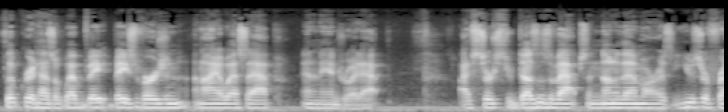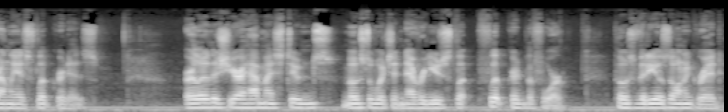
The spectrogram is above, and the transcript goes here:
Flipgrid has a web-based version, an iOS app, and an Android app. I've searched through dozens of apps and none of them are as user-friendly as Flipgrid is. Earlier this year, I had my students, most of which had never used Flip, Flipgrid before, post videos on a grid,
